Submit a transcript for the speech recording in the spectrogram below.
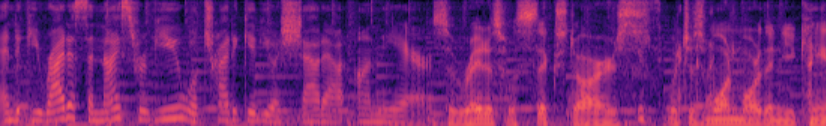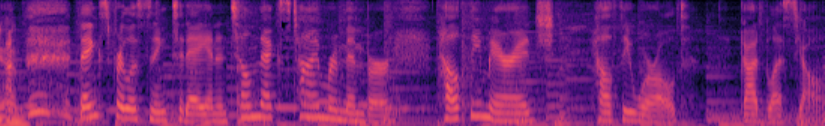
And if you write us a nice review, we'll try to give you a shout out on the air. So rate us with six stars, which is one more than you can. Thanks for listening today. And until next time, remember healthy marriage, healthy world. God bless y'all.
